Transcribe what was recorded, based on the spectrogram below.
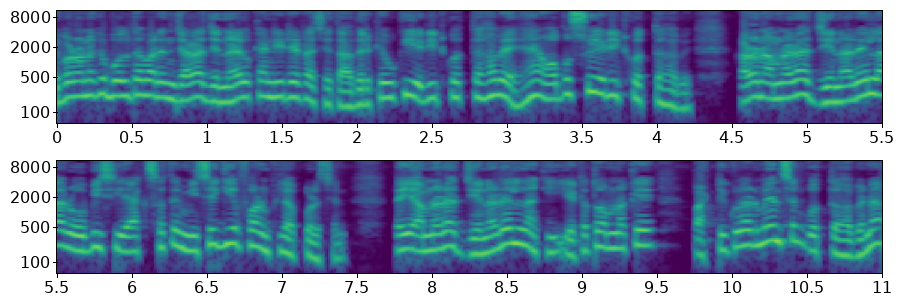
এবার অনেকে বলতে পারেন, যারা জেনারেল ক্যান্ডিডেট আছে, তাদেরকেও কি এডিট করতে হবে? হ্যাঁ অবশ্যই এডিট করতে হবে। কারণ আপনারা জেনারেল আর ওবিসি একসাথে মিশে গিয়ে ফর্ম ফিল আপ করেছেন। তাই আপনারা জেনারেল নাকি, এটা তো আপনাকে পার্টিকুলার মেনশন করতে হবে না।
